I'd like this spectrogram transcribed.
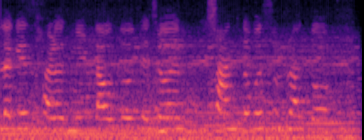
लगेच हळद मीठ लावतो त्याच्यावर शांत बसून राहतो.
